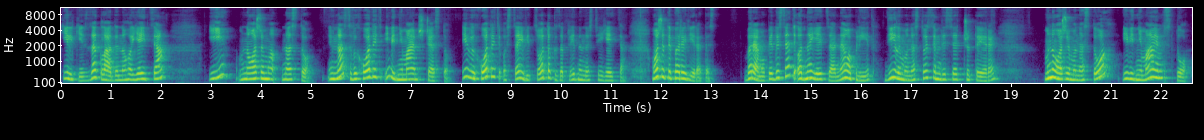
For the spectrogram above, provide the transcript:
кількість закладеного яйця і множимо на 100. І в нас виходить і віднімаємо ще 100. І виходить ось цей відсоток заплідненості яйця. Можете перевірити. Беремо 51 яйце неоплід, ділимо на 174, множимо на 100 і віднімаємо 100.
